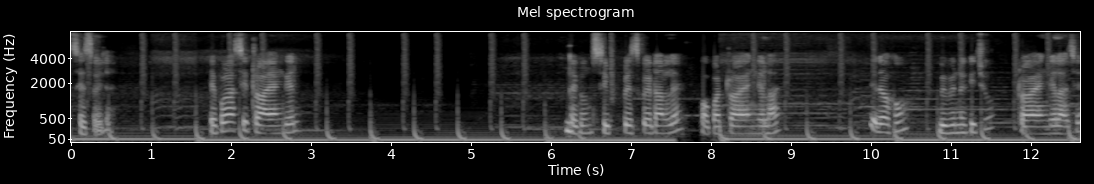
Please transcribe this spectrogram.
শেষ হয়ে যায়। এরপর আসছি ট্রায়াঙ্গেল দেখুন শিফট প্রেস করে টানলে প্রপার ট্রায়াঙ্গেল হয়। এরকম বিভিন্ন কিছু ট্রায়াঙ্গেল আছে।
